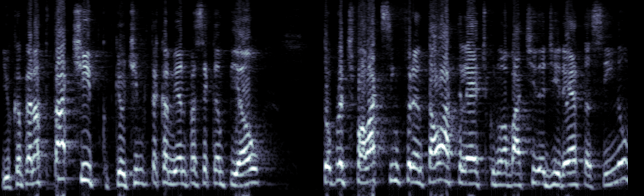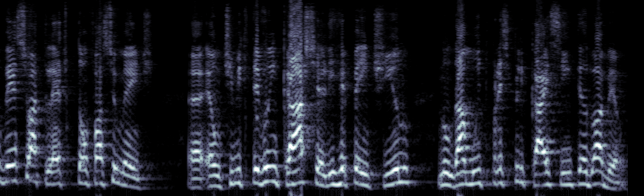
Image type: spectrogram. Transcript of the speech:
E o campeonato tá atípico, porque o time que está caminhando para ser campeão, tô para te falar que se enfrentar o Atlético numa batida direta assim, não vence o Atlético tão facilmente. É, é um time que teve um encaixe ali repentino, não dá muito para explicar esse Inter do Abel.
